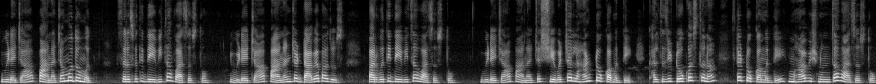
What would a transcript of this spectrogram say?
विड्याच्या पानाच्या मधोमध सरस्वती देवीचा वास असतो. विड्याच्या पानांच्या डाव्या बाजूस पार्वती देवीचा वास असतो. विड्याच्या पानाच्या शेवटच्या लहान टोकामध्ये खालचं जे टोक असतं ना त्या टोकामध्ये महाविष्णूंचा वास असतो.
